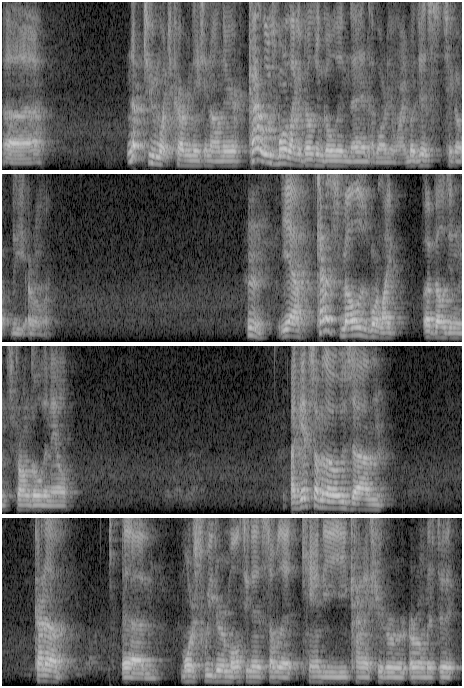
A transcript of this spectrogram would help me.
Uh, not too much carbonation on there. Kind of looks more like a Belgian Golden than a barley wine, but just check out the aroma. Hmm, yeah, kind of smells more like a Belgian strong golden ale. I get some of those um, kind of um, more sweeter maltiness, some of that candy kind of sugar aromas to it.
